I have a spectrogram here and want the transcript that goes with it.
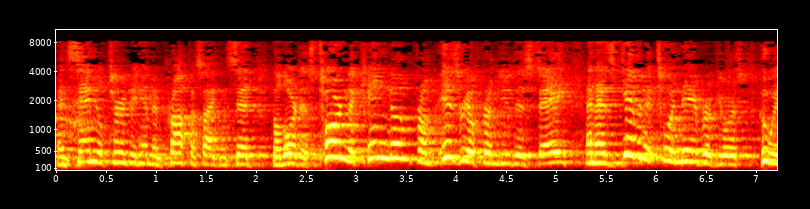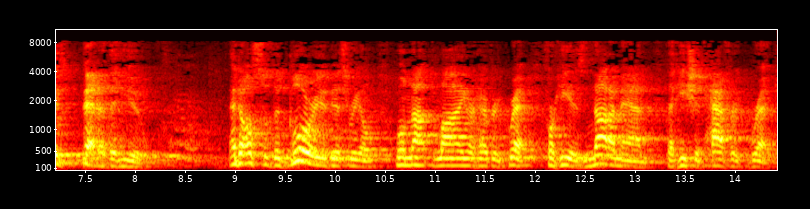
And Samuel turned to him and prophesied and said, the Lord has torn the kingdom from Israel from you this day and has given it to a neighbor of yours who is better than you. And also the glory of Israel will not lie or have regret, for he is not a man that he should have regret.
